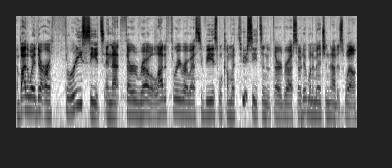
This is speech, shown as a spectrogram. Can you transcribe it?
And by the way, there are three seats in that third row. A lot of three row SUVs will come with two seats in the third row, so I did want to mention that as well.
